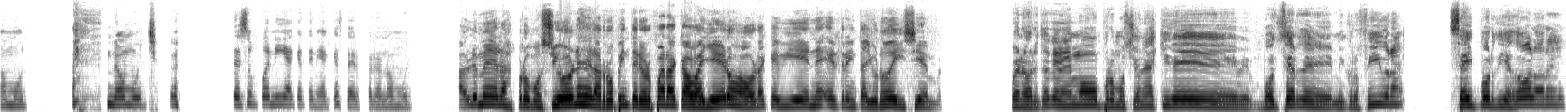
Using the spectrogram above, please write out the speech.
No mucho. no mucho. Se suponía que tenía que ser, pero no mucho. Hábleme de las promociones de la ropa interior para caballeros ahora que viene el 31 de diciembre. Bueno, ahorita tenemos promociones aquí de boxer de microfibra, 6 por 10 dólares.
